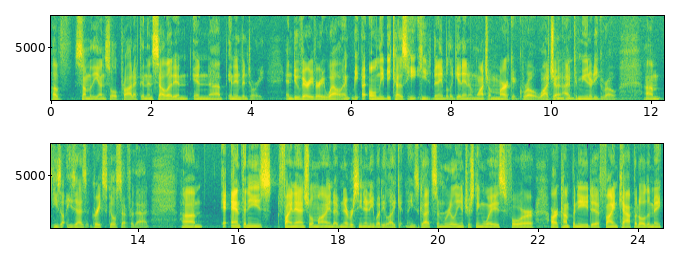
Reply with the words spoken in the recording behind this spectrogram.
of some of the unsold product and then sell it in, in, uh, in inventory. And do very very well, and be, uh, only because he he's been able to get in and watch a market grow, watch a, a community grow. Um, he's he has a great skill set for that. Um, Anthony's financial mind, I've never seen anybody like it. He's got some really interesting ways for our company to find capital to make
